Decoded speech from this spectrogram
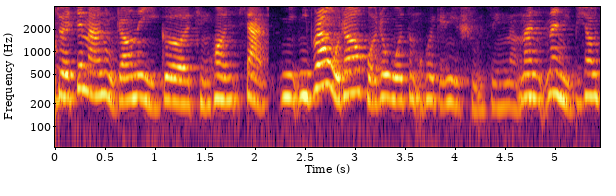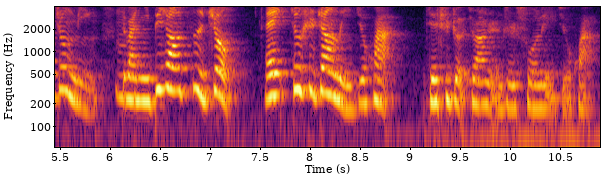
对剑拔弩张的一个情况下，你你不让我知道活着，我怎么会给你赎金呢？那那你必须要证明，对吧？你必须要自证。哎，就是这样的一句话，劫持者就让人质说了一句话。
